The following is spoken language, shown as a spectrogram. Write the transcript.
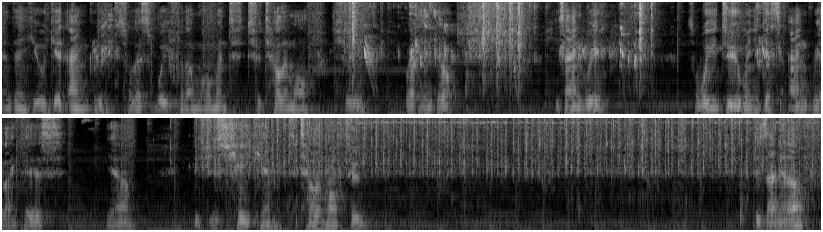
and then he will get angry. So let's wait for that moment to tell him off, shall we? Right, here you go. He's angry. So what you do when he gets angry like this, yeah, you just shake him to tell him off to... Is that enough?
